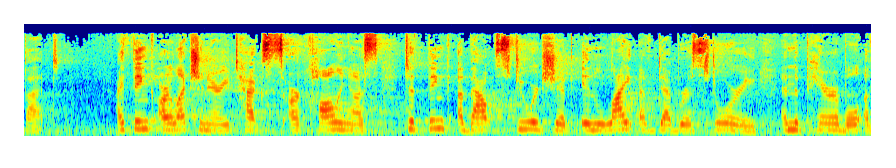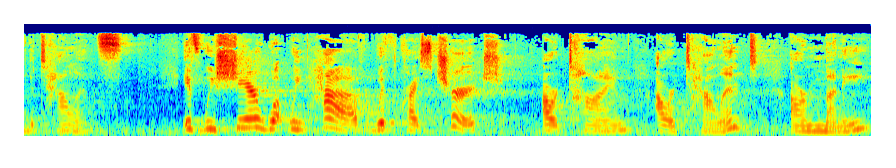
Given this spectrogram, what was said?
But I think our lectionary texts are calling us to think about stewardship in light of Deborah's story and the parable of the talents. If we share what we have with Christ Church, our time, our talent, our money,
